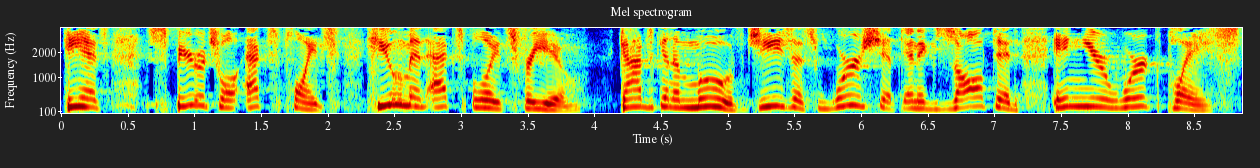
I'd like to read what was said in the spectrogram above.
He has spiritual exploits, human exploits for you. God's going to move. Jesus worshiped and exalted in your workplace.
